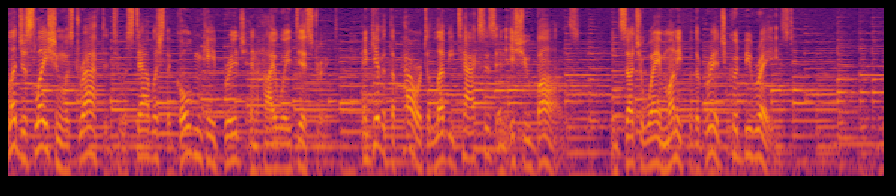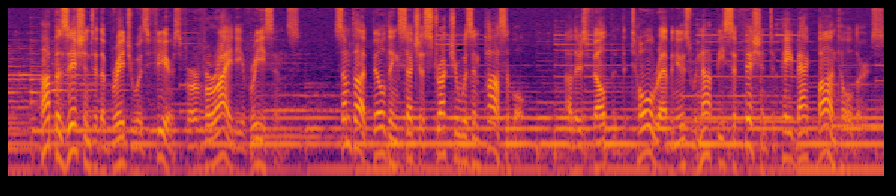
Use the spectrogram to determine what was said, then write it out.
legislation was drafted to establish the Golden Gate Bridge and Highway District and give it the power to levy taxes and issue bonds. In such a way, money for the bridge could be raised. Opposition to the bridge was fierce for a variety of reasons. Some thought building such a structure was impossible. Others felt that the toll revenues would not be sufficient to pay back bondholders.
